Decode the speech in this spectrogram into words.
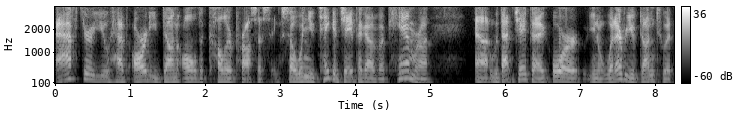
after you have already done all the color processing. So when you take a JPEG out of a camera uh, with that JPEG or you know whatever you've done to it,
